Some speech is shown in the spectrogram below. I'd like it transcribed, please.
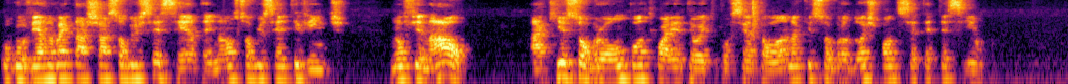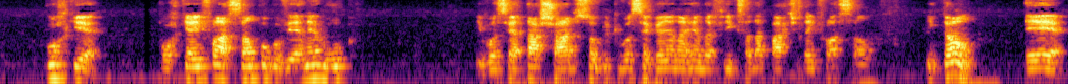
o governo vai taxar sobre os 60 e não sobre os 120. No final, aqui sobrou 1,48% ao ano, aqui sobrou 2,75%. Por quê? Porque a inflação para o governo é lucro. E você é taxado sobre o que você ganha na renda fixa da parte da inflação. Então, é,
